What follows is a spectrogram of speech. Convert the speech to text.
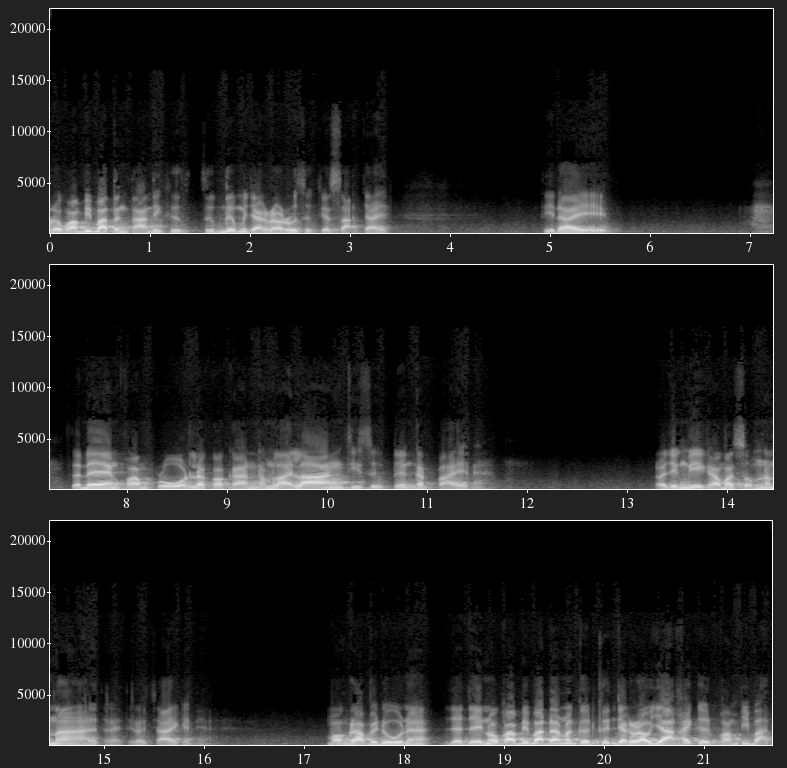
และความพิบัติต่าง ๆ นี่คือสืบเนื่องมาจากเรารู้สึกจะสะใจ ที่ได้ แสดงความโกรธแล้วก็การทำลายล้างที่สืบเนื่องกันไปนะ เราจึงมีคำว่าสมน้ำหน้าอะไรที่เราใช้กันเนี่ยมองกลับไปดูนะฮะจะเห็นว่าความพิบัตินั้นมันเกิดขึ้นจากเราอยากให้เกิดความพิบัติ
